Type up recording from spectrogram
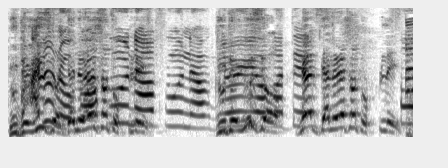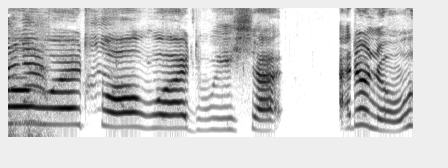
You dey I use your generation to Funab, play. Funab, You dey glory use your next generation to play. Forward, forward, we shall. I don't know.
